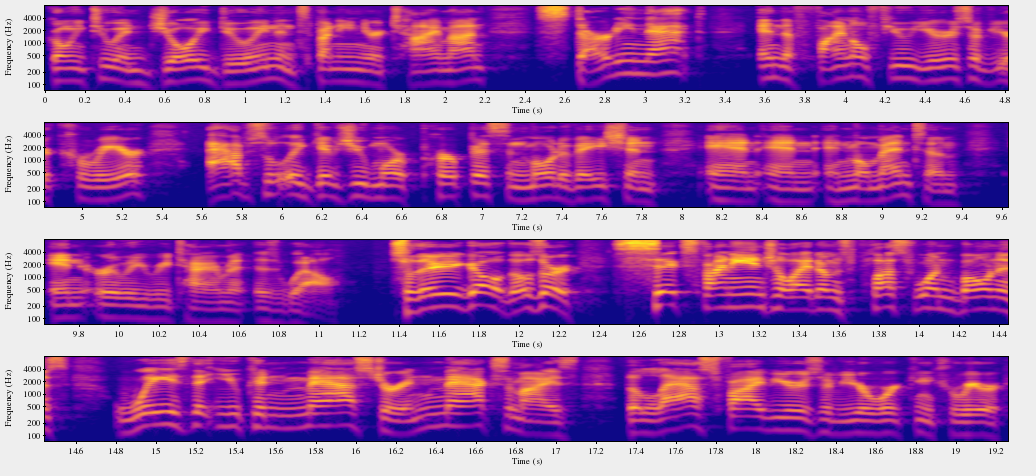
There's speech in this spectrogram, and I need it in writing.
going to enjoy doing and spending your time on, starting that in the final few years of your career absolutely gives you more purpose and motivation and, and, and momentum in early retirement as well. So there you go. Those are six financial items plus one bonus ways that you can master and maximize the last five years of your working career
